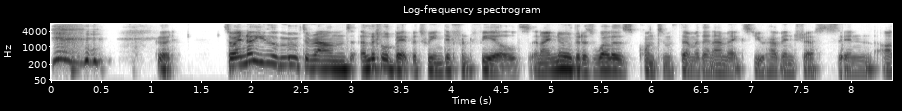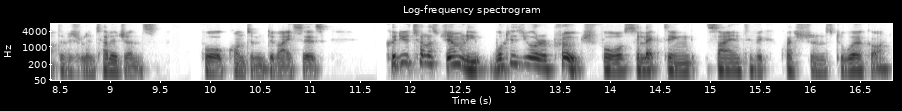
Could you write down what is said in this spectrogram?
Good. So I know you have moved around a little bit between different fields, and I know that as well as quantum thermodynamics, you have interests in artificial intelligence for quantum devices. Could you tell us generally what is your approach for selecting scientific questions to work on?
